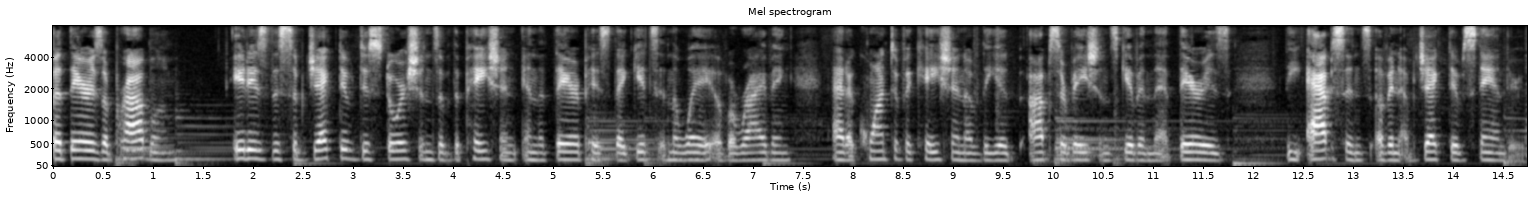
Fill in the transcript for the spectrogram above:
But there is a problem. It is the subjective distortions of the patient and the therapist that gets in the way of arriving at a quantification of the observations given that there is the absence of an objective standard.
